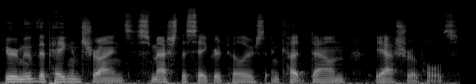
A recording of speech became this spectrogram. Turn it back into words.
He removed the pagan shrines, smashed the sacred pillars, and cut down the Asherah poles.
